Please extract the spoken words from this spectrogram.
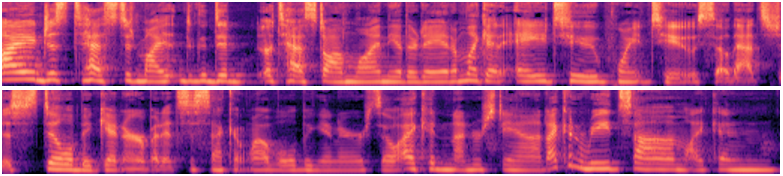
I just tested my did a test online the other day and I'm like at A2.2. So that's just still a beginner, but it's a second level beginner. So I can understand. I can read some. I can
